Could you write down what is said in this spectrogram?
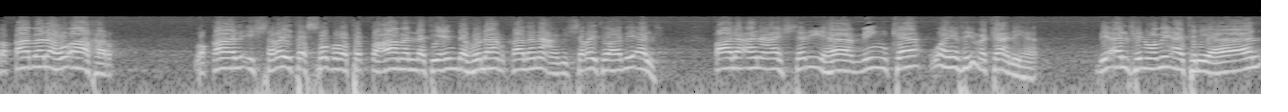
فقابله آخر وقال اشتريت الصبرة الطعام التي عند فلان؟ قال نعم اشتريتها بألف. قال أنا أشتريها منك وهي في مكانها بألف ومائة ريال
